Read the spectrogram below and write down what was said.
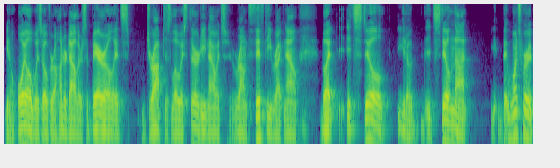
you know oil was over hundred dollars a barrel. It's dropped as low as thirty. Now it's around fifty right now, but it's still you know it's still not. But once we're at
